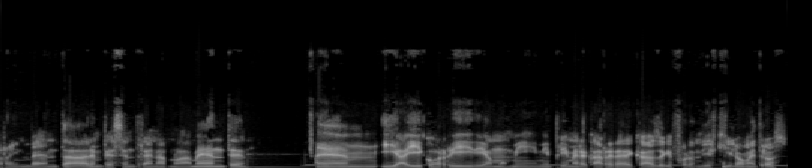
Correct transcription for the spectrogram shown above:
reinventar, empecé a entrenar nuevamente. Em, y ahí corrí, digamos, mi, primera carrera de calle, que fueron 10 kilómetros,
